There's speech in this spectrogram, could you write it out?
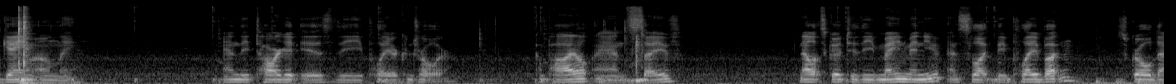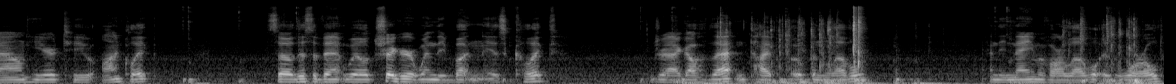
game only. And the target is the player controller. Compile and save. Now let's go to the main menu and select the play button. Scroll down here to on click so this event will trigger when the button is clicked. Drag off of that and type open level. And the name of our level is world.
